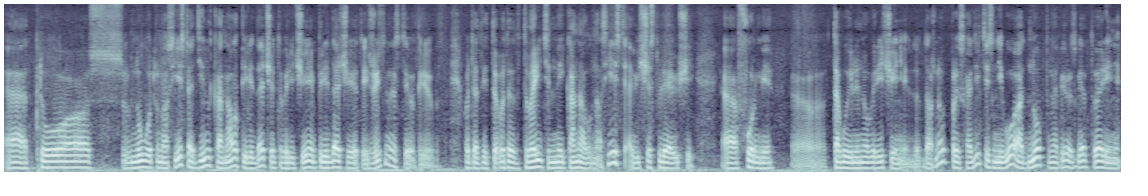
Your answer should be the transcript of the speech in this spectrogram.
э, то ну вот у нас есть один канал передачи этого речения, передачи этой жизненности, вот, этот, вот этот творительный канал у нас есть, овеществляющий э, в форме э, того или иного речения. Должно происходить из него одно, на первый взгляд, творение.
